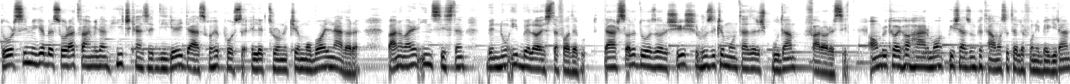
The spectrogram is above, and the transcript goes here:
دورسی میگه به سرعت فهمیدم هیچ کس دیگه دستگاه پست الکترونیکی موبایل نداره. بنابراین این سیستم به نوعی بلا استفاده بود. در سال 2006 روزی که منتظرش بودم فرا رسید. آمریکایی ها هر ماه بیش از اون که تماس تلفنی بگیرن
